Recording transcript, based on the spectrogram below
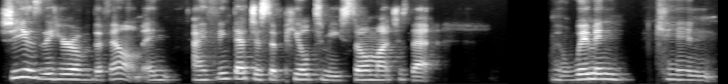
She is the hero of the film and I think that just appealed to me so much is that women can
